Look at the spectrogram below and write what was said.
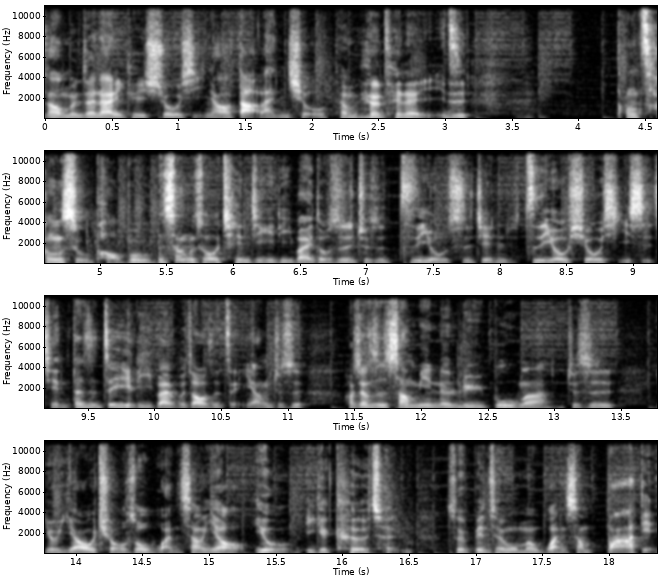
那我们在那里可以休息，然后打篮球。他们又在那里一直当仓鼠跑步。上的时候前几个礼拜都是就是自由时间、自由休息时间，但是这一礼拜不知道是怎样，就是好像是上面的吕布吗？就是有要求说晚上要又有一个课程，所以变成我们晚上八点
